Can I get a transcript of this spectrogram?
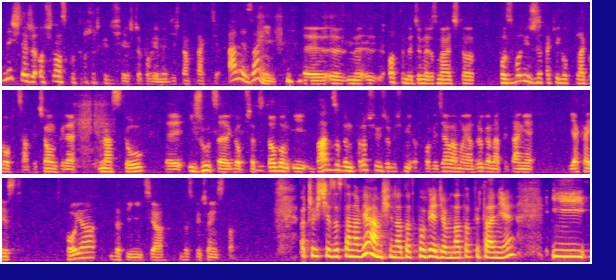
myślę, że o Śląsku troszeczkę dzisiaj jeszcze powiemy gdzieś tam w trakcie, ale zanim y, o tym będziemy rozmawiać, to pozwolisz, że takiego flagowca wyciągnę na stół y, i rzucę go przed tobą i bardzo bym prosił, żebyś mi odpowiedziała, moja droga, na pytanie, jaka jest Twoja definicja bezpieczeństwa? Oczywiście zastanawiałam się nad odpowiedzią na to pytanie i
